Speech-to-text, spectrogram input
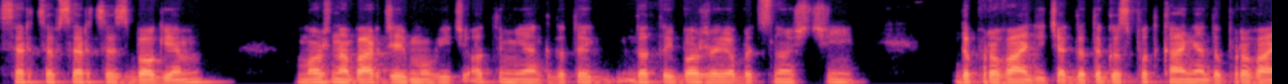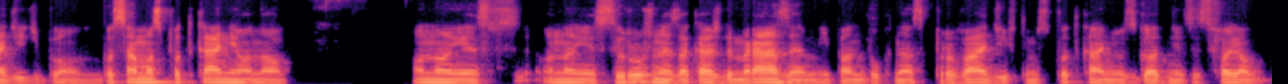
Serce w serce z Bogiem, można bardziej mówić o tym, jak do tej, do tej Bożej obecności doprowadzić, jak do tego spotkania doprowadzić, bo, bo samo spotkanie ono ono jest, ono jest różne za każdym razem i Pan Bóg nas prowadzi w tym spotkaniu zgodnie ze swoją.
